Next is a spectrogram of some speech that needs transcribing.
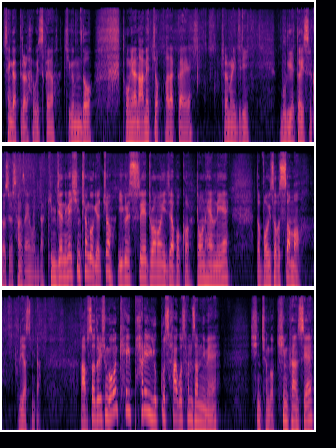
생각들을 하고 있을까요? 지금도 동해나 남해 쪽 바닷가에 젊은이들이 물 위에 떠 있을 것을 상상해 봅니다. 김지현님의 신청곡이었죠. 이글스의 드러머이자 보컬 돈 헨리의 The Voice of Summer 들으셨습니다. 앞서 들으신 곡은 K81694933님의 신청곡 킴칸스의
